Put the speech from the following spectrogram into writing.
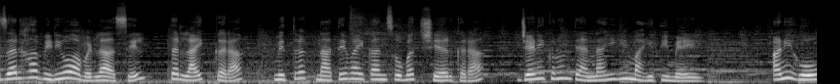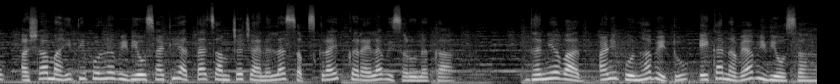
जर हा व्हिडिओ आवडला असेल तर लाईक करा. मित्र नातेवाईकांसोबत शेअर करा. जेणेकरून त्यांनाही ही माहिती मिळेल. आणि हो अशा माहितीपूर्ण व्हिडिओसाठी आत्ताच आमच्या चॅनलला सबस्क्राईब करायला विसरू नका. धन्यवाद आणि पुन्हा भेटू एका नव्या व्हिडिओसह.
